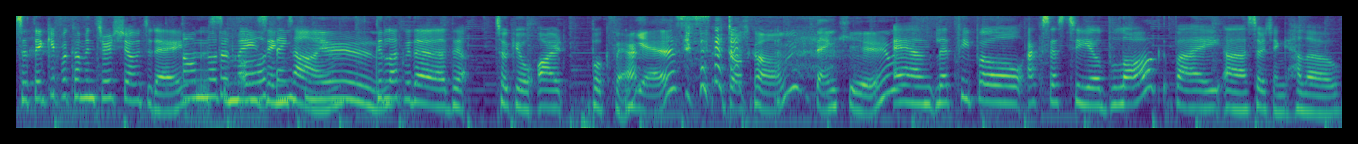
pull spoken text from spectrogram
So thank you for coming to our show today. Oh, not at all. amazing Thank time. you. Good luck with the, the Tokyo Art Book Fair. Yes. dot com. Thank you. And let people access to your blog by uh, searching Hello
